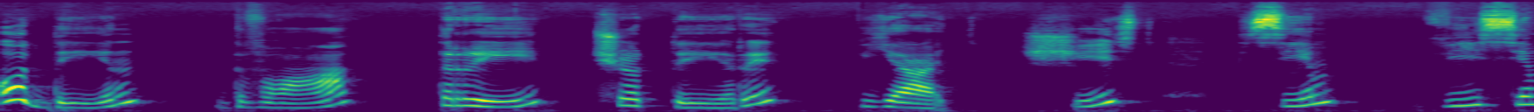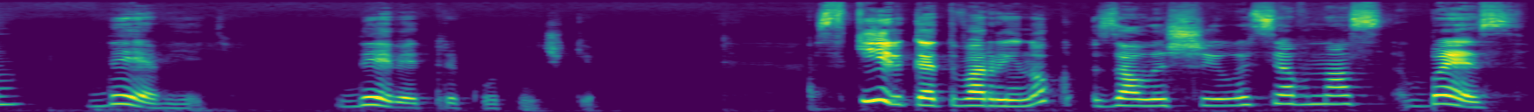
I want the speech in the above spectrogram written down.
1, 2, 3, 4, 5, 6, 7, 8, 9. 9 трикутничків. Скільки тваринок залишилося в нас без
